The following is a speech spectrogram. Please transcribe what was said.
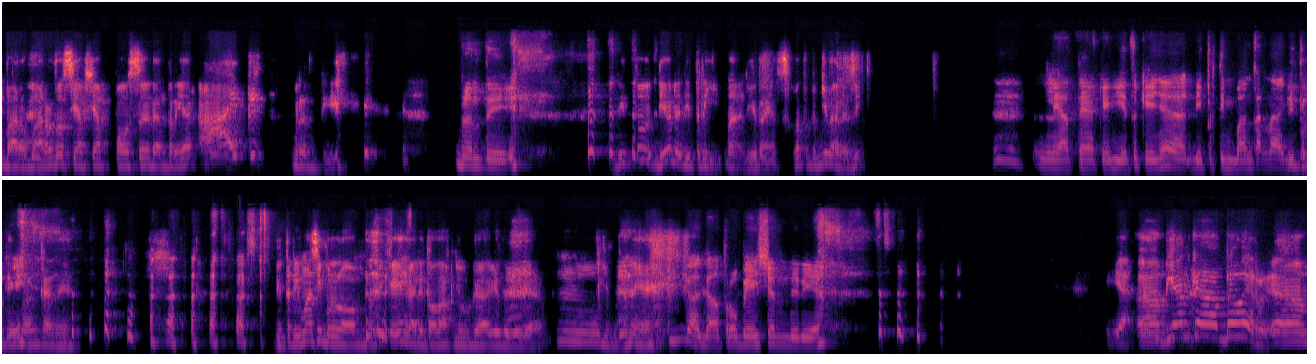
bareng-bareng tuh siap-siap pose dan teriak, Ike berhenti. berhenti. Jadi tuh dia udah diterima di Riot Squad apa gimana sih? Lihat ya kayak gitu kayaknya dipertimbangkan lagi. Dipertimbangkan ya. Diterima sih belum, tapi kayaknya nggak ditolak juga gitu ya. Hmm, gimana ya? Gagal probation jadi ya. ya, uh, Bianca Belair, um,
